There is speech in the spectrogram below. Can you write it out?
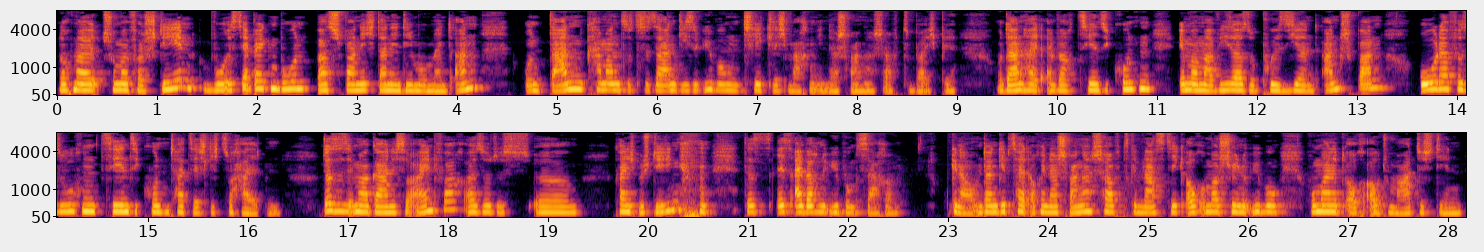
nochmal schon mal verstehen, wo ist der Beckenboden, was spanne ich dann in dem Moment an. Und dann kann man sozusagen diese Übungen täglich machen in der Schwangerschaft zum Beispiel. Und dann halt einfach zehn Sekunden immer mal wieder so pulsierend anspannen oder versuchen, zehn Sekunden tatsächlich zu halten. Das ist immer gar nicht so einfach. Also das äh, kann ich bestätigen. Das ist einfach eine Übungssache. Genau, und dann gibt's halt auch in der Schwangerschaftsgymnastik auch immer schöne Übungen, wo man halt auch automatisch den,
